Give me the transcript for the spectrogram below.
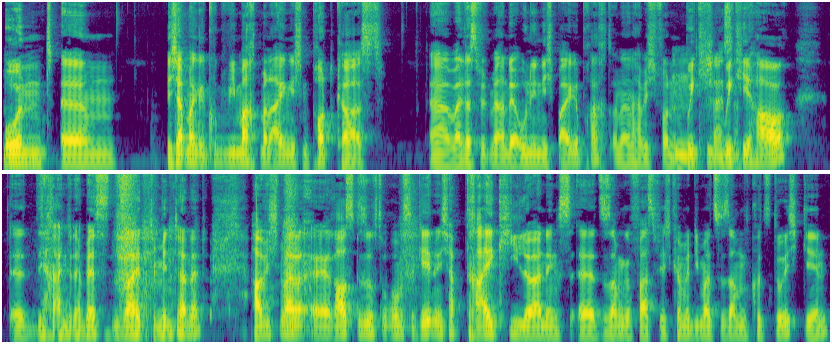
Mhm. Und ähm, ich habe mal geguckt, wie macht man eigentlich einen Podcast? Äh, weil das wird mir an der Uni nicht beigebracht. Und dann habe ich von mhm, Wiki, WikiHow äh, eine der besten Seiten im Internet, habe ich mal äh, rausgesucht, worum es geht. Und ich habe drei Key Learnings äh, zusammengefasst. Vielleicht können wir die mal zusammen kurz durchgehen.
